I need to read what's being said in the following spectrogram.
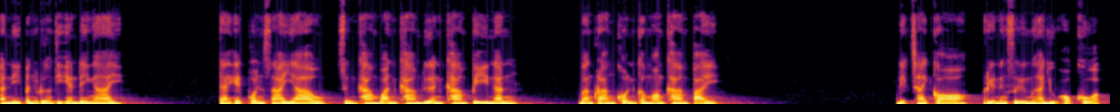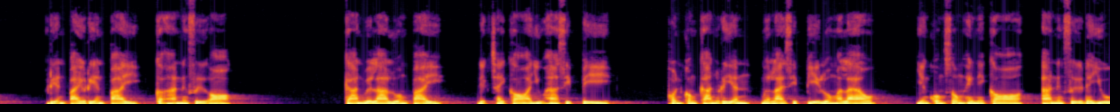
อันนี้เป็นเรื่องที่เห็นได้ง่าย แต่เหตุผลสายยาวซึ่งข้ามวันข้ามเดือนข้ามปีนั้น บางครั้งคนก็มองข้ามไปเด็กชายกอ เรียนหนังสือเมื่ออายุหกขวบ เรียนไปเรียนไปก็อ่านหนังสือออก การเวลาล่วงไป เด็กชายกออายุห้าสิบปี ผลของการเรียนเมื่อหลายสิบปีล่วงมาแล้ว ยังคงส่งให้ในกออ่านหนังสือได้อยู่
